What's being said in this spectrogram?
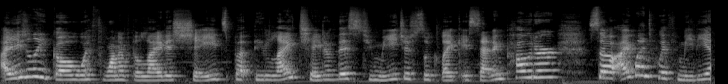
I usually go with one of the lightest shades but the light shade of this to me just looked like a setting powder so I went with medium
